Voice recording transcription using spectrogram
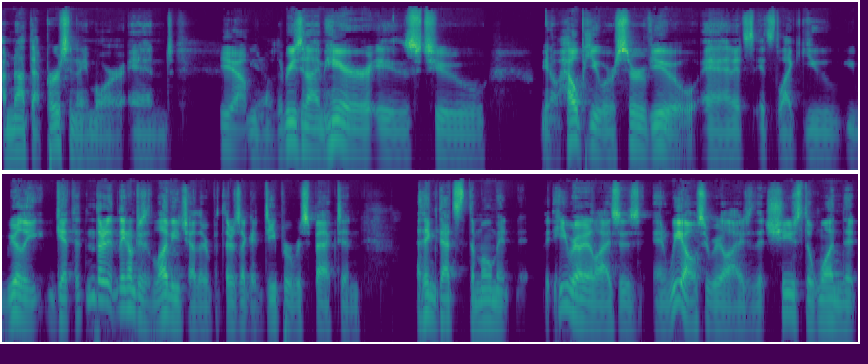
I'm not that person anymore. And yeah, you know, the reason I'm here is to, you know, help you or serve you. And it's, it's like you, you really get that they don't just love each other, but there's like a deeper respect. And I think that's the moment that he realizes. And we also realize that she's the one that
